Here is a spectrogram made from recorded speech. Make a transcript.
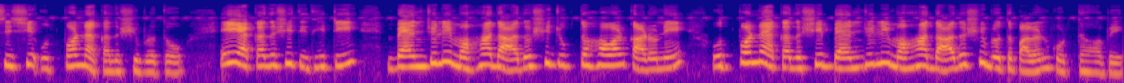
শ্রী শ্রী উৎপন্ন একাদশী ব্রত। এই একাদশী তিথিটি ব্যঞ্জলি মহা দ্বাদশী যুক্ত হওয়ার কারণে উৎপন্ন একাদশী ব্যঞ্জলি মহা দ্বাদশী ব্রত পালন করতে হবে।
